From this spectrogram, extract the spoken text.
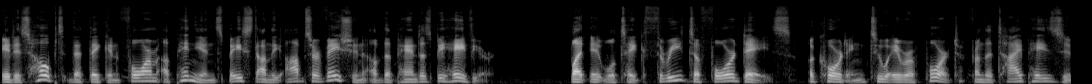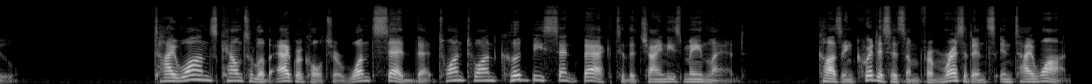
It is hoped that they can form opinions based on the observation of the panda's behavior, but it will take three to four days, according to a report from the Taipei Zoo. Taiwan's Council of Agriculture once said that Tuan Tuan could be sent back to the Chinese mainland, causing criticism from residents in Taiwan.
